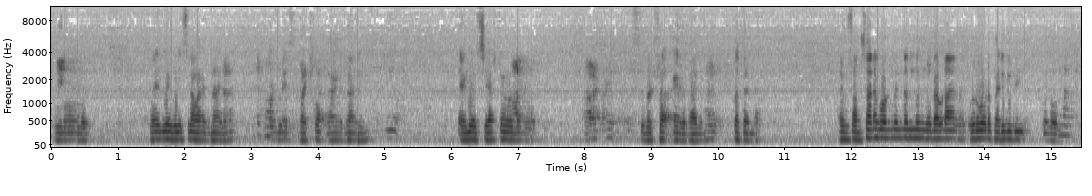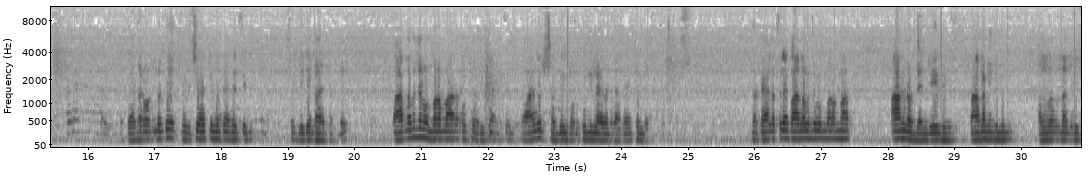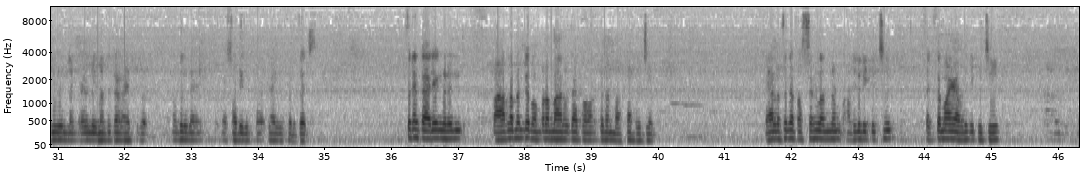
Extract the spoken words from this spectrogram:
ഇപ്പോ റെയിൽവേ വികസനമായിരുന്നാലും റെയിൽവേ സുരക്ഷ ആയിരുന്നാലും റെയിൽവേ സ്റ്റേഷനുകളുടെ സുരക്ഷ ആയിരുന്നാലും ഒക്കെ തന്നെ സംസ്ഥാന ഗവൺമെന്റിൽ നിന്നും ഇടപെടാൻ ഒരുപാട് പരിമിതി കേന്ദ്ര ഗവൺമെന്റ് തീർച്ചയായിട്ടും കാര്യത്തിൽ ശ്രദ്ധിക്കേണ്ടതായിട്ടുണ്ട്. പാർലമെന്റ് മെമ്പർമാരെ കൊണ്ട് ഒരിക്കലും കാര്യത്തിൽ യാതൊരു ശ്രദ്ധയും കൊടുക്കുന്നില്ല എന്ന് അറിയിട്ടുണ്ട് കേരളത്തിലെ പാർലമെന്റ് മെമ്പർമാർ ആണല്ലോ ഡൽഹിയിൽ പാർലമെന്റിലും അതുപോലുള്ള വേദികളിലും റെയിൽവേ മന്ത്രിയുടെ മന്ത്രിയുടെ ശ്രദ്ധപ്പെടുത്തത് ഇത്തരം കാര്യങ്ങളിൽ പാർലമെന്റ് മെമ്പർമാരുടെ പ്രവർത്തനം ഭരണപൂജ്യം കേരളത്തിന്റെ പ്രശ്നങ്ങളൊന്നും അവതരിപ്പിച്ച് വ്യക്തമായി അവതരിപ്പിച്ച്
